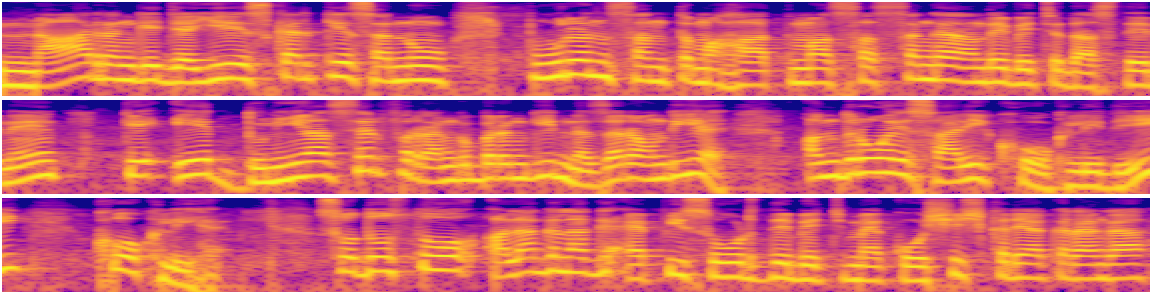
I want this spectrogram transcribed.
ਨਾ ਰੰਗੇ ਜਾਈਏ, ਇਸ ਕਰਕੇ ਸਾਨੂੰ ਪੂਰਨ ਸੰਤ ਮਹਾਤਮਾ ਸਤਸੰਗਾਂ ਦੇ ਵਿੱਚ ਦੱਸਦੇ ਨੇ ਕਿ ਇਹ ਦੁਨੀਆ ਸਿਰਫ ਰੰਗ ਬਰੰਗੀ ਨਜ਼ਰ ਆਉਂਦੀ ਹੈ, ਅੰਦਰੋਂ ਇਹ ਸਾਰੀ ਖੋਖਲੀ ਦੀ ਖੋਖਲੀ ਹੈ। ਸੋ ਦੋਸਤੋ, ਅਲੱਗ-ਅਲੱਗ ਐਪੀਸੋਡਸ ਦੇ ਵਿੱਚ ਮੈਂ ਕੋਸ਼ਿਸ਼ ਕਰਿਆ ਕਰਾਂਗਾ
